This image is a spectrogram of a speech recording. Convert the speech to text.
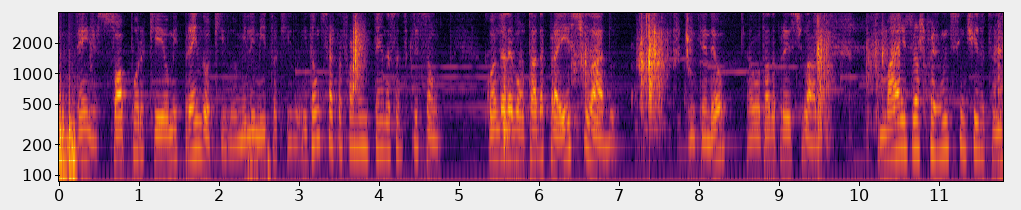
entende? Só porque eu me prendo aquilo, eu me limito aquilo. Então de certa forma eu entendo essa descrição. Quando ela é voltada para este lado, entendeu? É voltada para este lado. Mas eu acho que faz muito sentido também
